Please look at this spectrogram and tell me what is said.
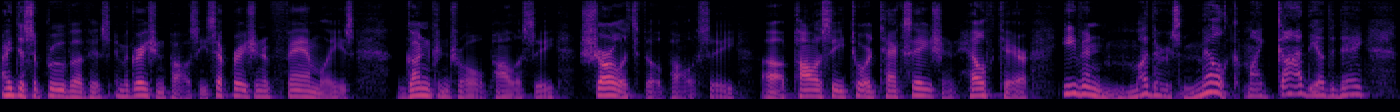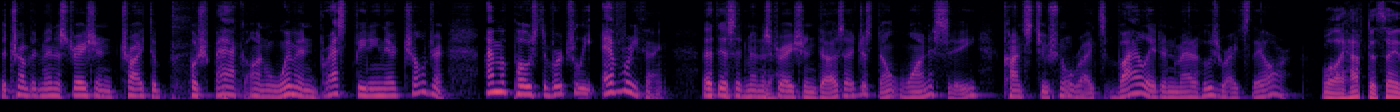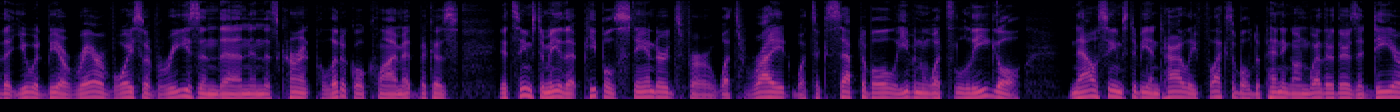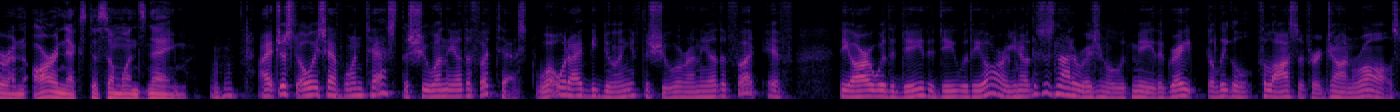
I disapprove of his immigration policy, separation of families, gun control policy, Charlottesville policy, uh, policy toward taxation, health care, even mother's milk. My God, the other day, the Trump administration tried to push back on women breastfeeding their children. I'm opposed to virtually everything that this administration yeah. does. I just don't want to see constitutional rights violated, no matter whose rights they are. Well, I have to say that you would be a rare voice of reason then in this current political climate because it seems to me that people's standards for what's right, what's acceptable, even what's legal now seems to be entirely flexible depending on whether there's a D or an R next to someone's name. Mm -hmm. I just always have one test the shoe on the other foot test. What would I be doing if the shoe were on the other foot? If the R with the D, the D with the R. You know, this is not original with me. The great legal philosopher John Rawls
